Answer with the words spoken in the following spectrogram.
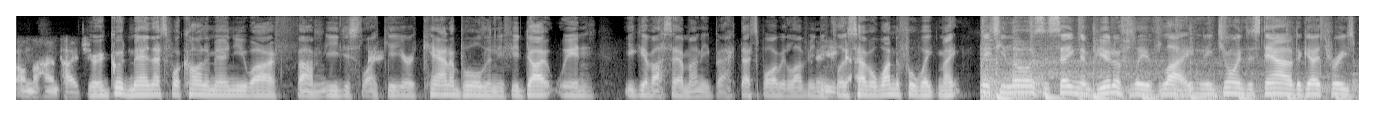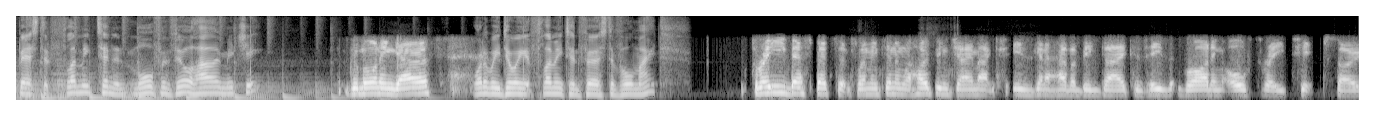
on the homepage. You're a good man. That's what kind of man you are. If um, you just like you, you're accountable, and if you don't win, you give us our money back. That's why we love you, there Nicholas. You Have a wonderful week, mate. Mitchy Lewis is seeing them beautifully of late, and he joins us now to go through his best at Flemington and Morphettville. Hello, Mitchy. Good morning, Gareth. What are we doing at Flemington, first of all, mate? Three best bets at Flemington, and we're hoping J Max is going to have a big day because he's riding all three tips. So,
